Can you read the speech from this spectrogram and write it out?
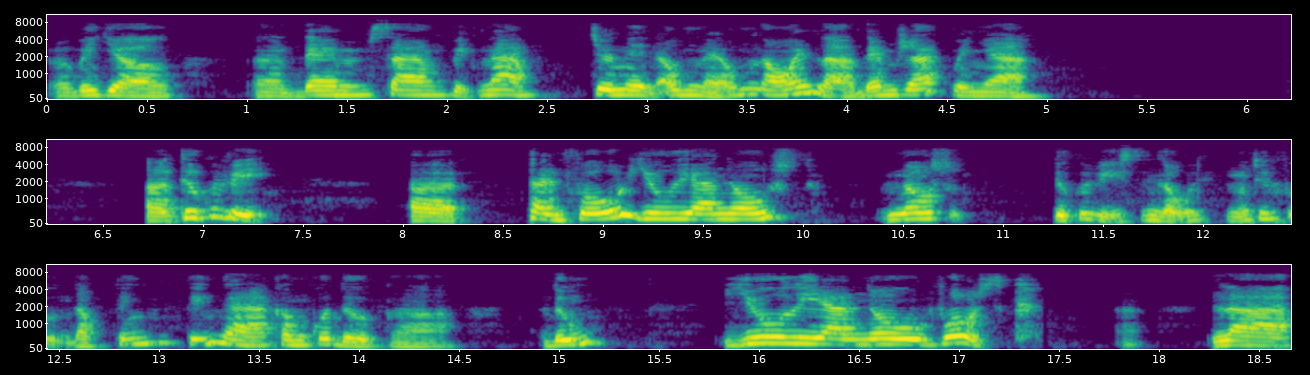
Rồi bây giờ uh, đem sang Việt Nam. Cho nên ông này ông nói là đem rác về nhà. À, thưa quý vị, à, thành phố Ulyanovsk, thưa quý vị xin lỗi, Nguyễn Thúy Phượng đọc tiếng tiếng Nga không có được uh, đúng. Ulyanovsk là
